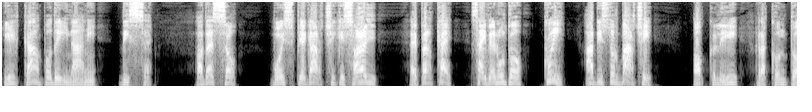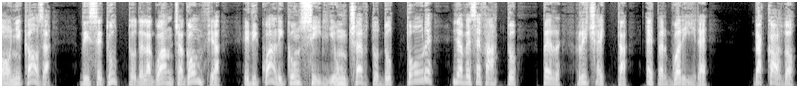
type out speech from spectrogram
il capo dei nani disse Adesso vuoi spiegarci chi sei e perché sei venuto qui a disturbarci? Ock Lee raccontò ogni cosa, disse tutto della guancia gonfia e di quali consigli un certo dottore gli avesse fatto per ricetta e per guarire. D'accordo,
